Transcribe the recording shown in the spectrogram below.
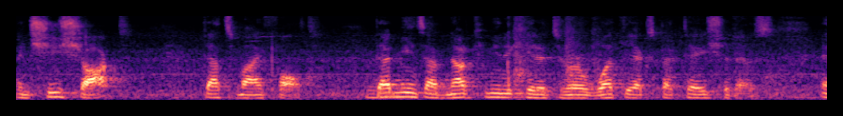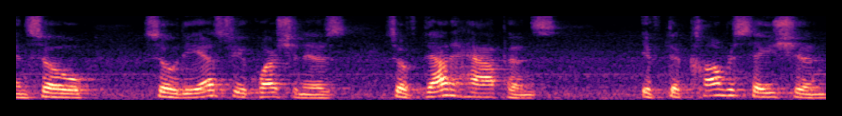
and she's shocked, that's my fault. Mm-hmm. That means I've not communicated to her what the expectation is. And so, so the answer to your question is, so if that happens, if the conversation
